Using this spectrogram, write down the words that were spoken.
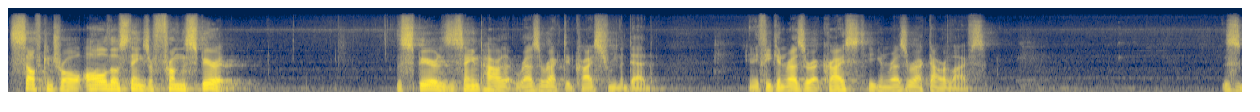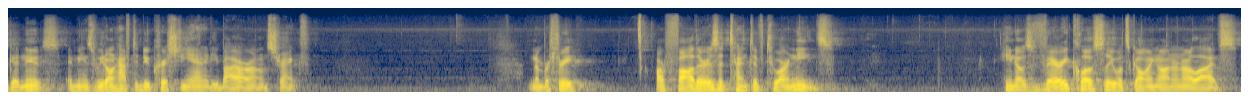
self control. All those things are from the Spirit. The Spirit is the same power that resurrected Christ from the dead. And if He can resurrect Christ, He can resurrect our lives. This is good news. It means we don't have to do Christianity by our own strength. Number three, our Father is attentive to our needs. He knows very closely what's going on in our lives.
